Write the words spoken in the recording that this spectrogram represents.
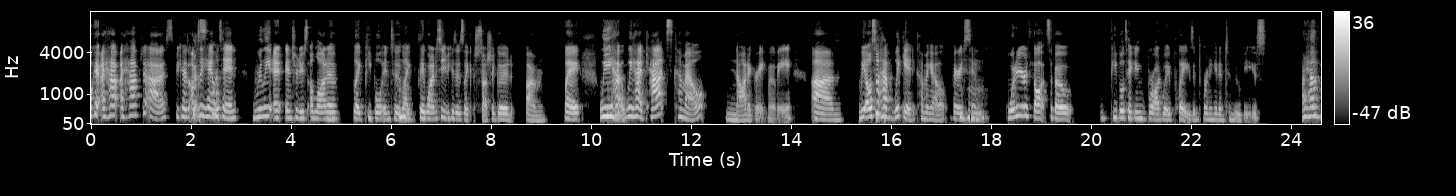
okay. I have I have to ask because obviously yes, Hamilton really a- introduced a lot of like people into mm-hmm. like they wanted to see it because it was like such a good um play. We mm-hmm. had we had Cats come out. Not a great movie. Um, we also have Wicked coming out very mm-hmm. soon. What are your thoughts about people taking Broadway plays and turning it into movies? I have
